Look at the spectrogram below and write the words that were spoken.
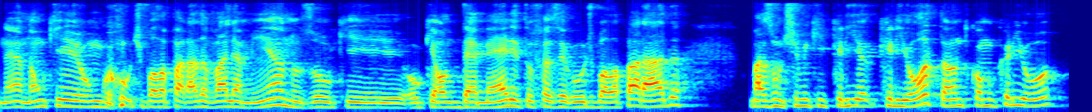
Né? Não que um gol de bola parada valha menos ou que, ou que é um demérito fazer gol de bola parada, mas um time que cria, criou tanto como criou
